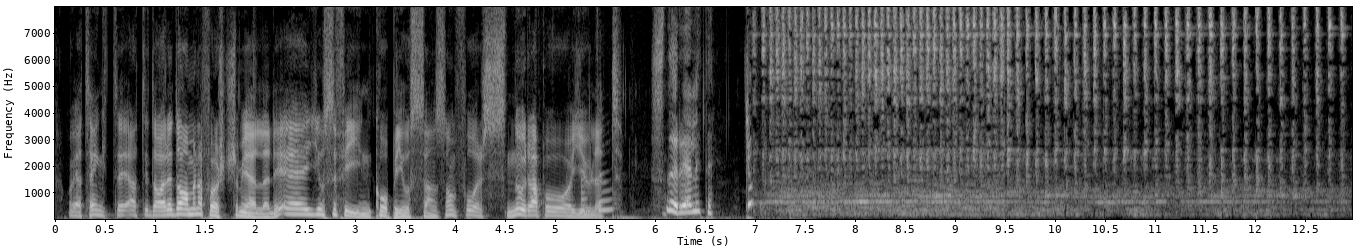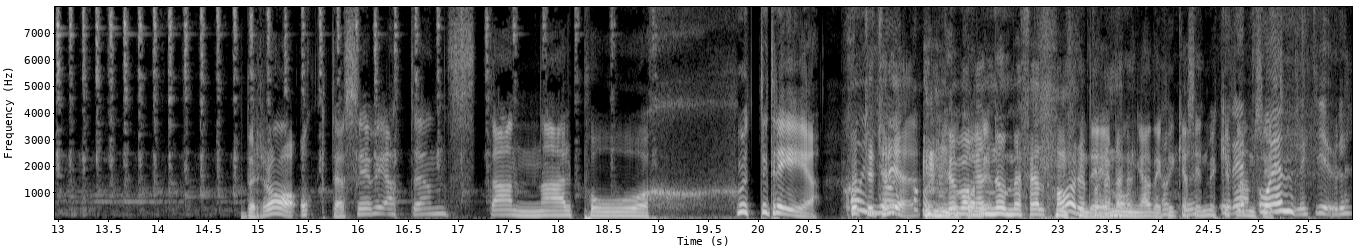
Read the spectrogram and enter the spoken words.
Och jag tänkte att idag är det damerna först som gäller. Det är Josefin, KP-Jossan, som får snurra på hjulet. Snurrar jag lite. Bra, och där ser vi att den stannar på 73. 73. Oj, oj, Hur Då många nummerfält har du på Det är den här? många, det skickas in Är mycket det ett flamsigt. oändligt hjul?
